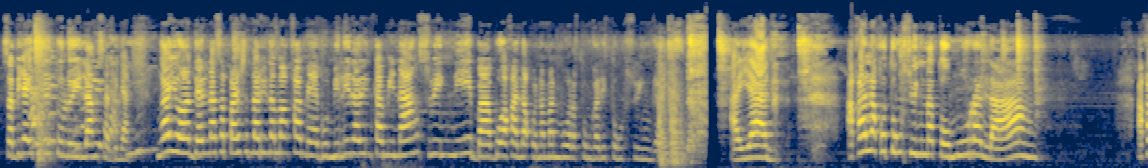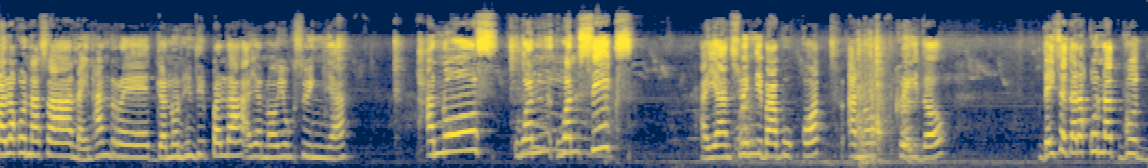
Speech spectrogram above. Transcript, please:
Sabi niya, ituloy-tuloy lang, sabi niya. Ngayon, dahil nasa pansya na rin naman kami, bumili na rin kami ng swing ni Babu. Akala ko naman mura tong ganitong swing, guys. Ayan. Akala ko tong swing na to, mura lang. Akala ko nasa 900, ganun. Hindi pala. Ayan o, yung swing niya. Ano? 1.6. Ayan, swing ni Babu Kot. Ano? Cradle. They said that ako not good,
